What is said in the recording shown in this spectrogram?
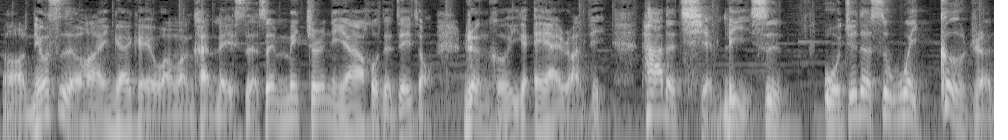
哦。牛市的话，应该可以玩玩看类似的。所以 Mid Journey 啊，或者这种任何一个 AI 软体，它的潜力是。我觉得是为个人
